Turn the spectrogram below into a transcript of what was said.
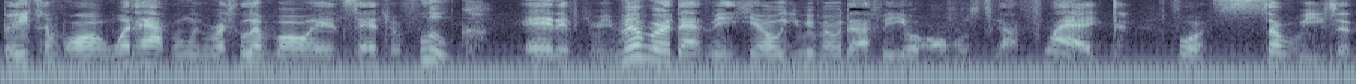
based upon what happened with Rush Limbaugh and Sandra Fluke. And if you remember that video, you remember that video almost got flagged for some reason.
